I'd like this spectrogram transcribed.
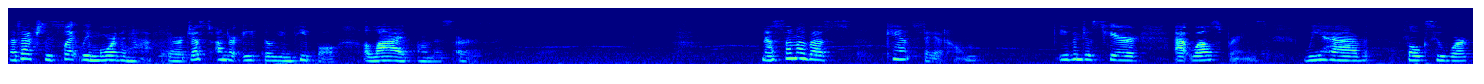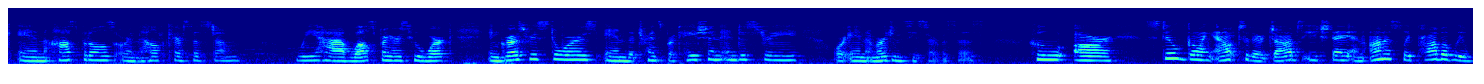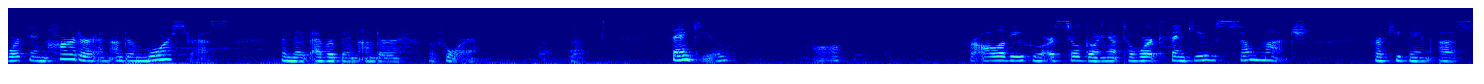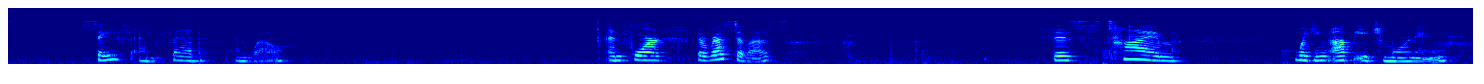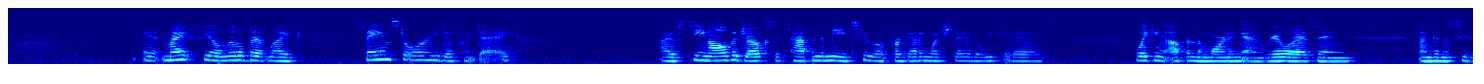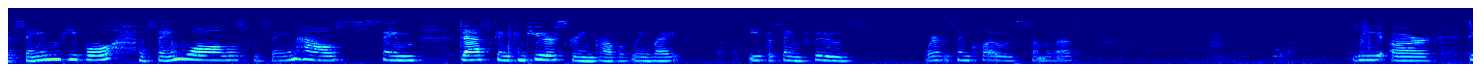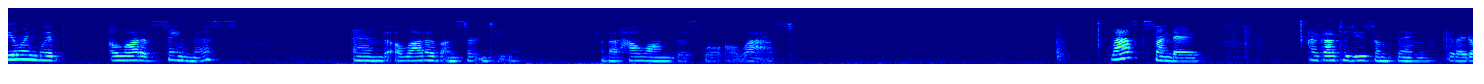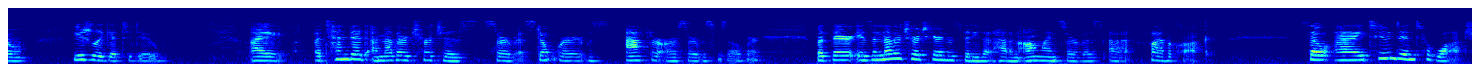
That's actually slightly more than half. There are just under 8 billion people alive on this earth. Now, some of us can't stay at home. Even just here at Wellsprings, we have folks who work in hospitals or in the healthcare system. We have Wellspringers who work in grocery stores, in the transportation industry, or in emergency services who are still going out to their jobs each day and honestly probably working harder and under more stress than they've ever been under before. Thank you all. For all of you who are still going out to work, thank you so much for keeping us safe and fed and well. And for the rest of us, this time waking up each morning, it might feel a little bit like same story, different day. I've seen all the jokes. It's happened to me too of forgetting which day of the week it is. Waking up in the morning and realizing I'm going to see the same people, the same walls, the same house, same desk and computer screen probably, right? Eat the same foods, wear the same clothes, some of us we are dealing with a lot of sameness and a lot of uncertainty about how long this will all last. Last Sunday, I got to do something that I don't usually get to do. I attended another church's service. Don't worry, it was after our service was over. But there is another church here in the city that had an online service at 5 o'clock. So I tuned in to watch.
